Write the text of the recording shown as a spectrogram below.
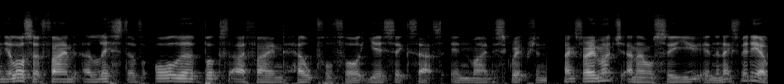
And you'll also find a list of all the books that I find helpful for Year 6 SATs in my description. Thanks very much and I will see you in the next video.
